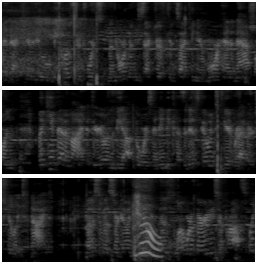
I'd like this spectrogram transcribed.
wind activity will be closer towards the northern sector of Kentucky near Morehead and Ashland. But keep that in mind if you're going to be outdoors any because it is going to get rather chilly tonight. Most of us are going to Ow. be in those lower 30s or possibly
